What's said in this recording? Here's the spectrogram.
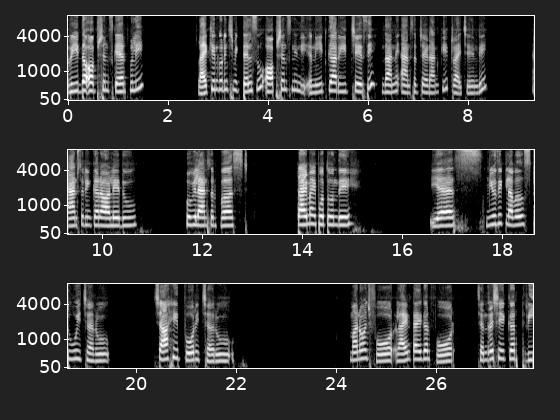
Read the options carefully lichen గురించి మీకు తెలుసు. ఆప్షన్స్ని నీట్గా రీడ్ చేసి దాన్ని ఆన్సర్ చేయడానికి ట్రై చేయండి. ఆన్సర్ ఇంకా రాలేదు. Who will answer first time అయిపోతుంది. ఎస్ మ్యూజిక్ లెవెల్స్ టూ ఇచ్చారు. షాహిద్ ఫోర్ ఇచ్చారు. Manoj four lion tiger four Chandrashekhar three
